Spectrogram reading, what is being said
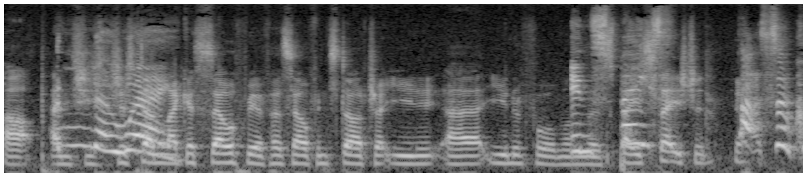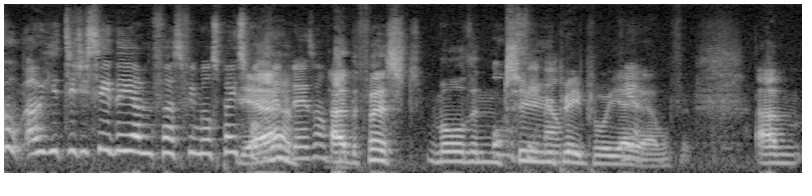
up and she's No just way. done like a selfie of herself in Star Trek uni- uh, uniform on In the space, space? station. Yeah. That's so cool! Oh, you, did you see the um, first female spacewalk the Yeah, other day as well? uh, the first more than All two female. people. Yeah, Yeah. yeah. all fe- Um,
